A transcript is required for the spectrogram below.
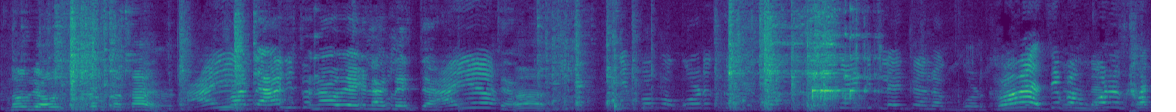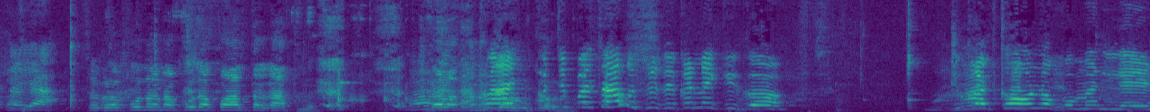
नवल्या हॉस्पिटल का काय? माझ्या आजीचं नाव यायला लागलंय त्या. आई हा. सांगितलंय त्याला गोड ते पण गोडच खात या. सगळं पुन्हा ना पुन्हा पालत घातलं. दवाखाना करून करून. पण सांगू तुझे का नाही की ग? तिखट खाऊ नको म्हणले.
